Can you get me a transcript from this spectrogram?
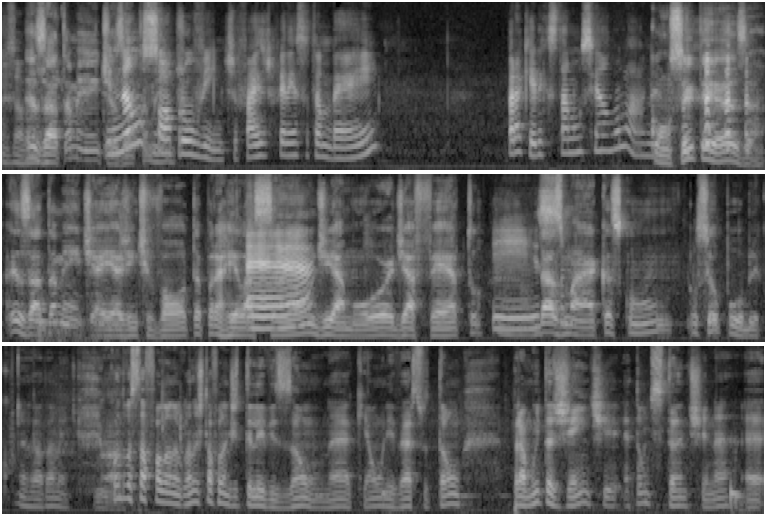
Exatamente. Exatamente. E não exatamente. só para o ouvinte, faz diferença também para aquele que está anunciando lá, né? Com certeza, exatamente. Aí a gente volta para a relação É. de amor, de afeto Isso. das marcas com o seu público. Exatamente. não é? Quando você está falando, quando a gente está falando de televisão, né, que é um universo tão, para muita gente é tão distante, né? É-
